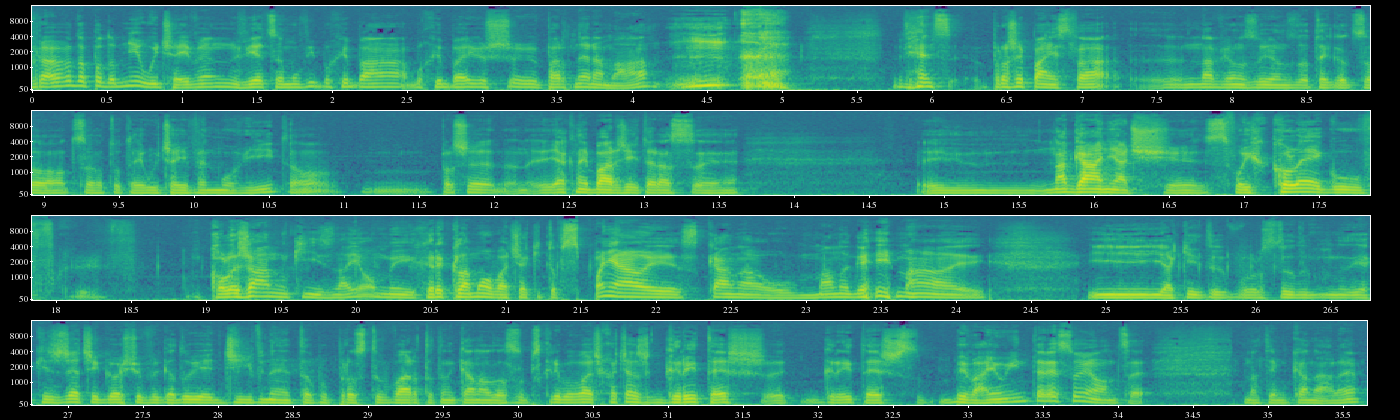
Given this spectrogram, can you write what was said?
Prawdopodobnie Witchaven wie, co mówi, bo chyba, bo chyba już y, partnera ma. Więc proszę Państwa, y, nawiązując do tego, co, co tutaj Witchaven mówi, to mm, proszę jak najbardziej teraz y, y, naganiać y, swoich kolegów, koleżanki, znajomych, reklamować, jaki to wspaniały jest kanał Manogama i, jakie po prostu, jakie rzeczy gościu wygaduje dziwne, to po prostu warto ten kanał zasubskrybować, chociaż gry też, gry też bywają interesujące na tym kanale.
